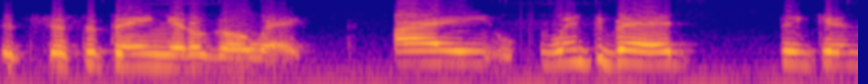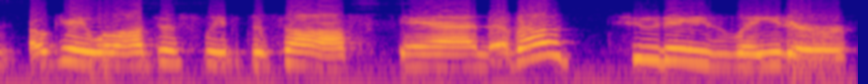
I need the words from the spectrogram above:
it's just a thing; it'll go away. I went to bed thinking, okay, well, I'll just sleep this off. And about two days later,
